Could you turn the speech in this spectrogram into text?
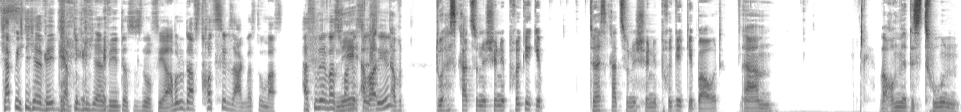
ich habe mich nicht erwähnt, ich habe dich nicht erwähnt, das ist nur fair. Aber du darfst trotzdem sagen, was du machst. Hast du denn was nee, Spannendes aber, erzählen? aber du hast gerade so eine schöne Brücke ge du hast gerade so eine schöne Brücke gebaut. Ähm, warum wir das tun.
